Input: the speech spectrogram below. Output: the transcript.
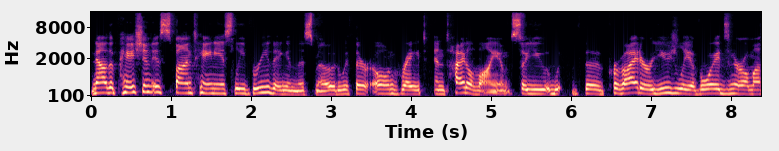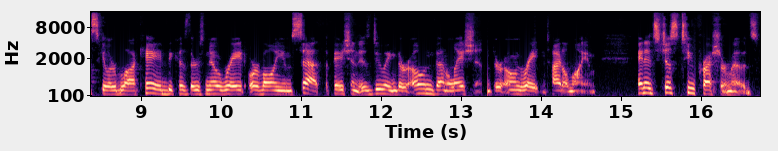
Now, the patient is spontaneously breathing in this mode with their own rate and tidal volume. So you, the provider usually avoids neuromuscular blockade because there's no rate or volume set. The patient is doing their own ventilation, their own rate and tidal volume. And it's just two pressure modes.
